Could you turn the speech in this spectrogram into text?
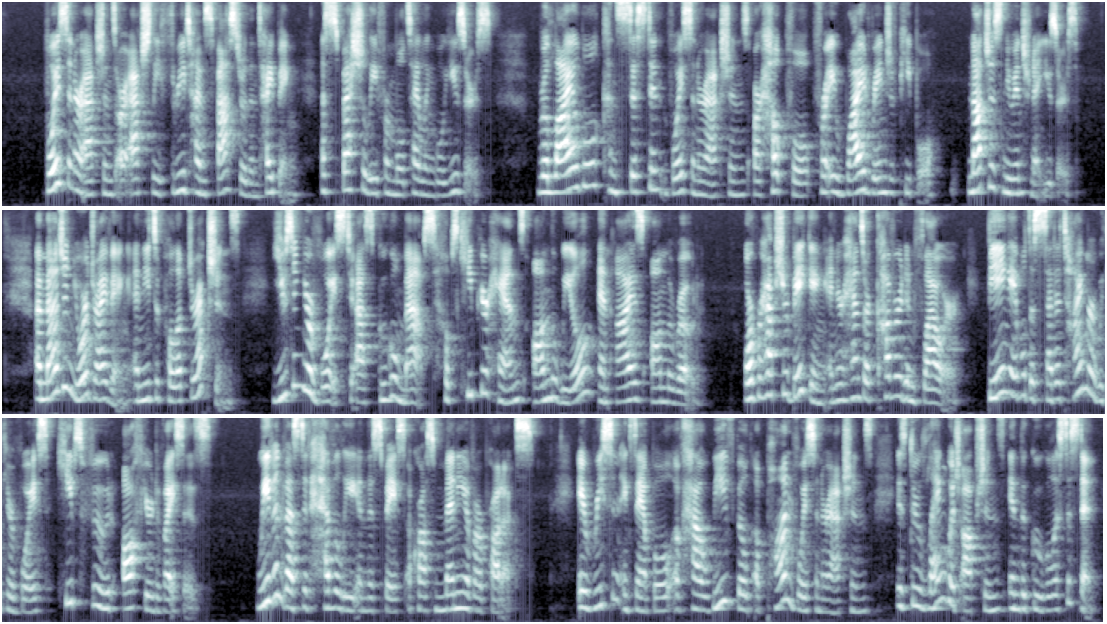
Voice interactions are actually three times faster than typing, especially for multilingual users. Reliable, consistent voice interactions are helpful for a wide range of people, not just new internet users. Imagine you're driving and need to pull up directions. Using your voice to ask Google Maps helps keep your hands on the wheel and eyes on the road. Or perhaps you're baking and your hands are covered in flour. Being able to set a timer with your voice keeps food off your devices. We've invested heavily in this space across many of our products. A recent example of how we've built upon voice interactions is through language options in the Google Assistant.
